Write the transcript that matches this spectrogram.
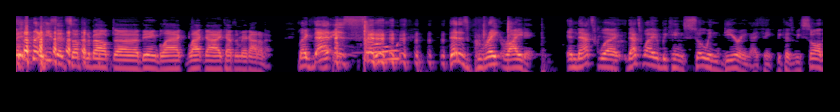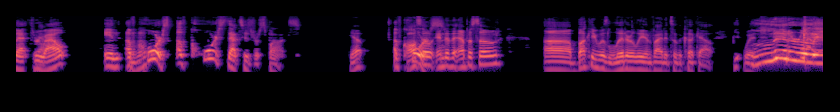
he said something about uh, being black, black guy, Captain America. I don't know. Like that is so. that is great writing, and that's why that's why it became so endearing. I think because we saw that throughout, and of Mhm. course, of course, that's his response. Yep. Of course. Also, end of the episode, uh, Bucky was literally invited to the cookout. Which literally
